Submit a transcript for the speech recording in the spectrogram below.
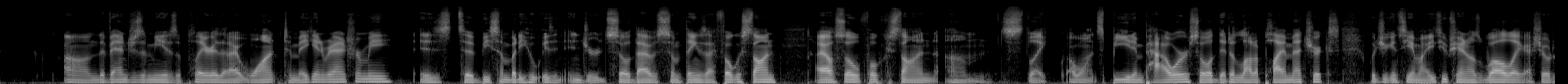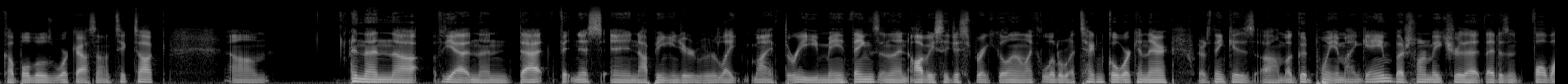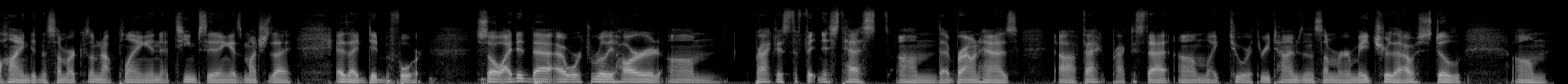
um, the advantages of me as a player that I want to make an advantage for me is to be somebody who isn't injured. So that was some things I focused on. I also focused on um, like I want speed and power. So I did a lot of plyometrics, which you can see on my YouTube channel as well. Like I showed a couple of those workouts on TikTok. Um, and then uh, yeah and then that fitness and not being injured were like my three main things. And then obviously just sprinkle in like a little bit of technical work in there which i think is um, a good point in my game. But i just want to make sure that that doesn't fall behind in the summer because i'm not playing in a team sitting as much as i as i did before. So i did that. I worked really hard um, practice the fitness test um, that brown has uh, fact practice that um, like two or three times in the summer made sure that i was still um,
